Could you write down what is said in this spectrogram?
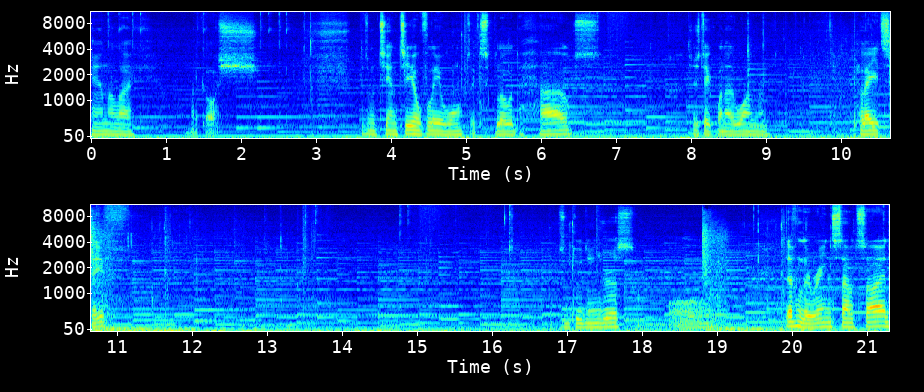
Kinda like, oh my gosh. Put some TNT, hopefully it won't explode the house. Just take one at one and play it safe. Isn't too dangerous. Oh, definitely rains outside.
